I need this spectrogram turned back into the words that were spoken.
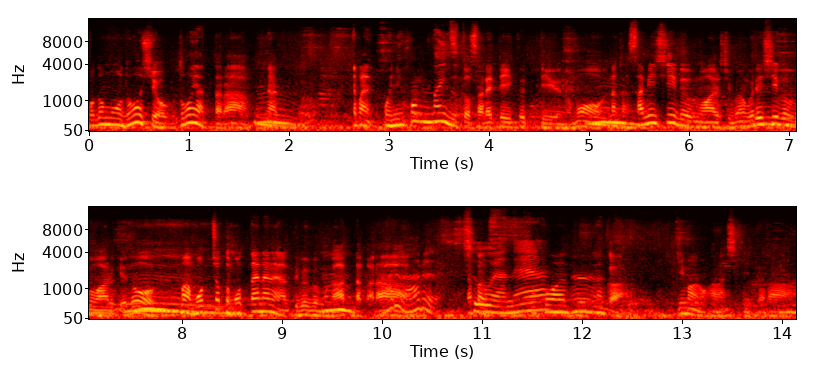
子供をどうしようどうやったら、なやっぱりこう日本ナイズとされていくっていうのも、なんか寂しい部分もあるし嬉しい部分もあるけど、まあ、もうちょっともったいないなっていう部分があったから、あるある。そうやね。そこはなんか今の話聞いたら、や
